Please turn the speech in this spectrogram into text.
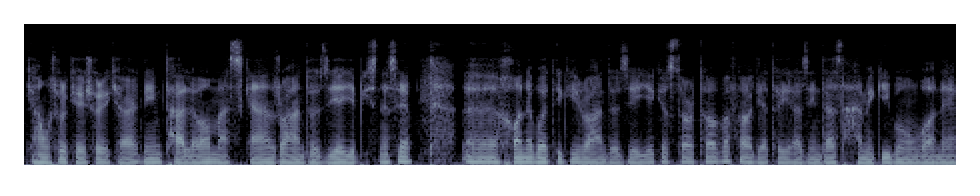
که همونطور که اشاره کردیم طلا، مسکن، راه اندازی یک business خانوادگی، راه اندازی یک استارتاپ و فعالیت های از این دست همگی به عنوان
